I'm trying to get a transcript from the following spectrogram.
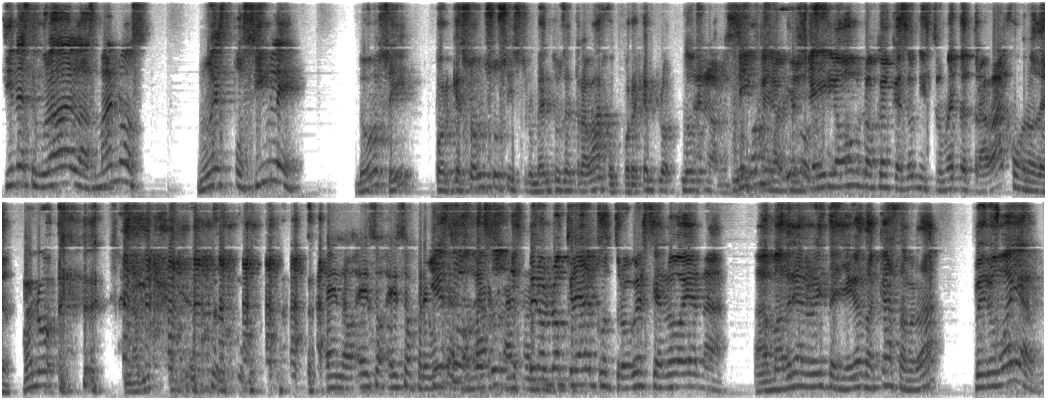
tiene aseguradas las manos. No es posible. No, sí, porque son sus instrumentos de trabajo. Por ejemplo, nos- Bueno, sí, pero pues los- J-Lo no creo que sea un instrumento de trabajo, brother. Bueno, Bueno, eso, eso Y pregunta. eso, eso espero no crear controversia, no vayan a, a madrear ahorita llegando a casa, ¿verdad? Pero vaya,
